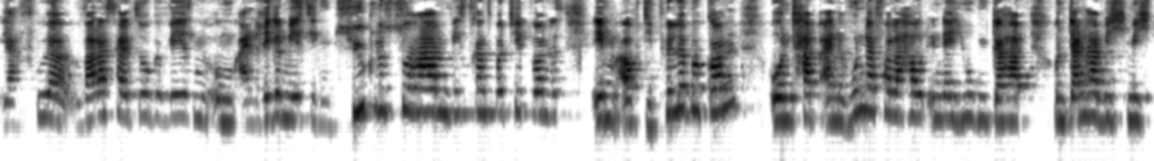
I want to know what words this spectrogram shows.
ja, früher war das halt so gewesen, um einen regelmäßigen Zyklus zu haben, wie es transportiert worden ist, eben auch die Pille begonnen und habe eine wundervolle Haut in der Jugend gehabt. Und dann habe ich mich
